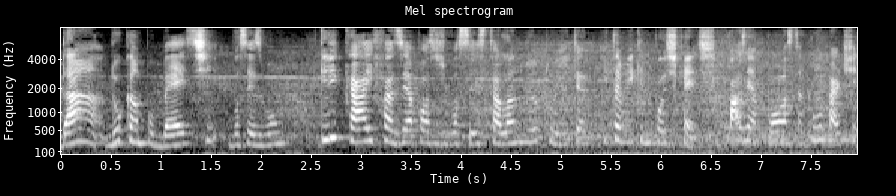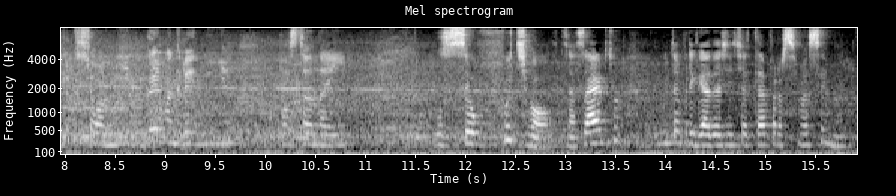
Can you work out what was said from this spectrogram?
da, do Campo Bet, vocês vão clicar e fazer a aposta de vocês, está lá no meu Twitter e também aqui no podcast. Fazem a aposta, compartilha com seu amigo, ganha uma graninha apostando aí o seu futebol, tá certo? Muito obrigada, gente. Até a próxima semana.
